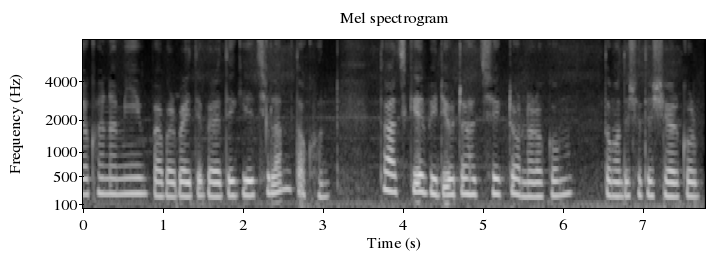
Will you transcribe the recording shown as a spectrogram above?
যখন আমি বাবার বাড়িতে বেড়াতে গিয়েছিলাম তখন। তো আজকের ভিডিওটা হচ্ছে একটু অন্যরকম। তোমাদের সাথে শেয়ার করব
